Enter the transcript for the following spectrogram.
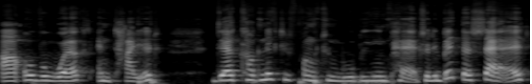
are overworked and tired, their cognitive function will be impaired. So the bit that said,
